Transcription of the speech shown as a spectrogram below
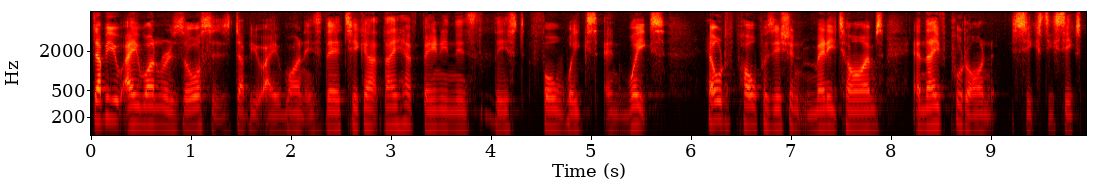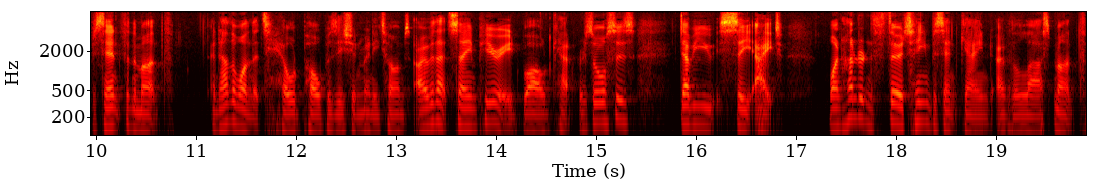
WA1 Resources, WA1 is their ticker. They have been in this list for weeks and weeks. Held pole position many times, and they've put on 66% for the month. Another one that's held pole position many times over that same period, Wildcat Resources, WC8, 113% gained over the last month.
